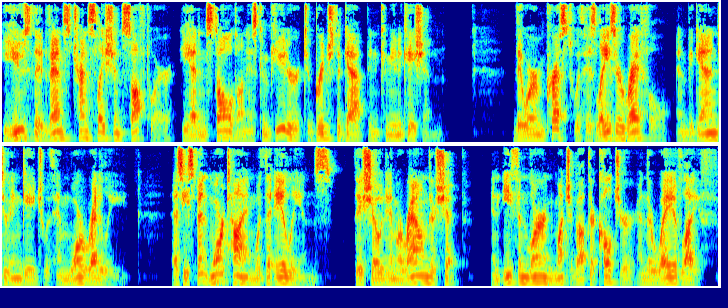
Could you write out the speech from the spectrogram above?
He used the advanced translation software he had installed on his computer to bridge the gap in communication. They were impressed with his laser rifle and began to engage with him more readily. As he spent more time with the aliens, they showed him around their ship, and Ethan learned much about their culture and their way of life.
